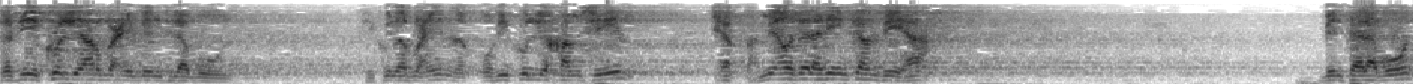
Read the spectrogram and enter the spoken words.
ففي كل أربع بنت لبون. في كل أربعين وفي كل خمسين حقة. 130 كم فيها؟ بنت لبون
